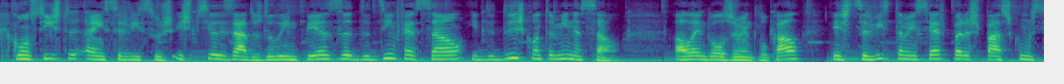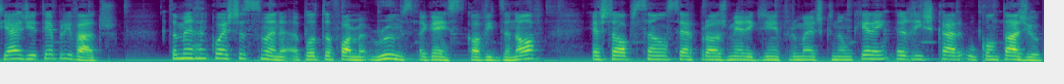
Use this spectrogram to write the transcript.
que consiste em serviços especializados de limpeza, de desinfecção e de descontaminação. Além do alojamento local, este serviço também serve para espaços comerciais e até privados. Também arrancou esta semana a plataforma Rooms Against Covid-19. Esta opção serve para os médicos e enfermeiros que não querem arriscar o contágio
